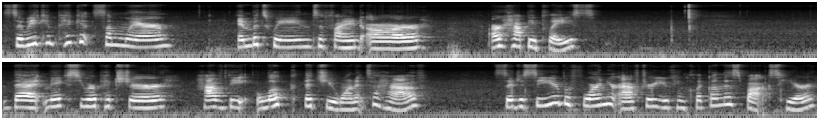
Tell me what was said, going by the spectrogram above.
So we can pick it somewhere in between to find our, our happy place that makes your picture have the look that you want it to have. So to see your before and your after, you can click on this box here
